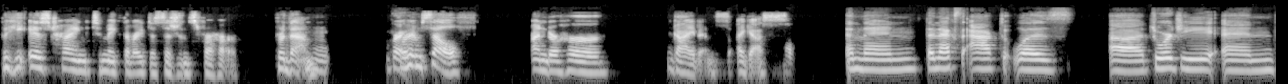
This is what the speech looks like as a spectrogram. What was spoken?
but he is trying to make the right decisions for her, for them, Mhm. for himself under her guidance, I guess. And then the next act was uh Georgie and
